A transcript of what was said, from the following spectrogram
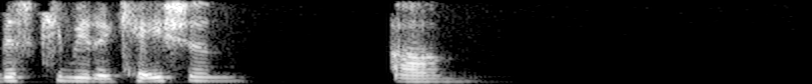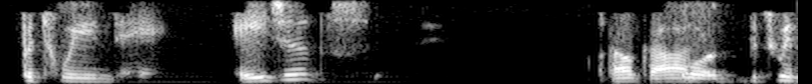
miscommunication um, between agents Oh God. or between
